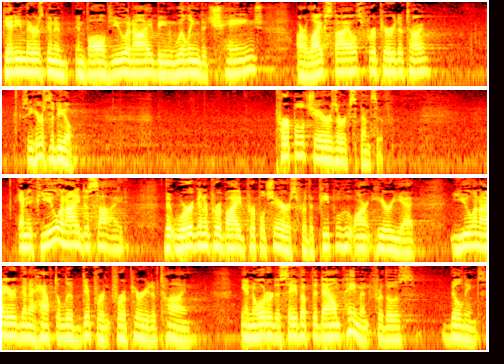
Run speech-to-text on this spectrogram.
Getting there is going to involve you and I being willing to change our lifestyles for a period of time. See, here's the deal. Purple chairs are expensive. And if you and I decide that we're going to provide purple chairs for the people who aren't here yet, you and I are going to have to live different for a period of time in order to save up the down payment for those buildings.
